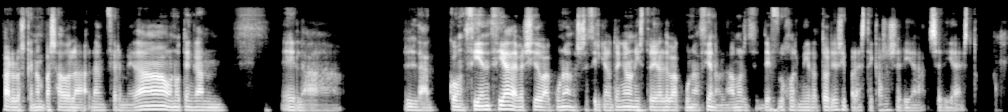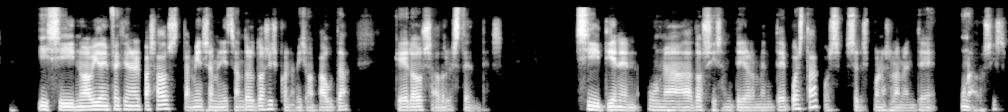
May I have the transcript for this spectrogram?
para los que no han pasado la, enfermedad o no tengan eh, la, conciencia de haber sido vacunados, es decir, que no tengan un historial de vacunación. Hablábamos de, flujos migratorios y para este caso sería, sería esto. Y si no ha habido infección en el pasado, también se administran dos dosis con la misma pauta que los adolescentes. Si tienen una dosis anteriormente puesta, pues se les pone solamente una dosis.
